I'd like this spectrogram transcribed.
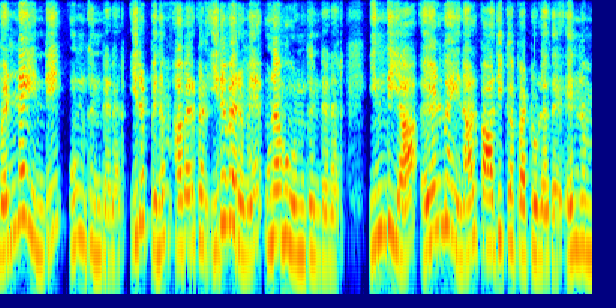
வெண்ணெயின்றி உண்கின்றனர். இருப்பினும் அவர்கள் இருவருமே உணவு உண்கின்றனர். இந்தியா ஏழ்மையினால் பாதிக்கப்பட்டுள்ளது என்னும்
